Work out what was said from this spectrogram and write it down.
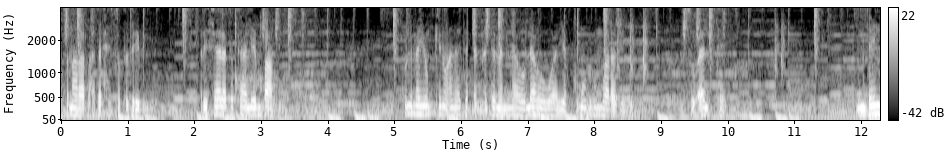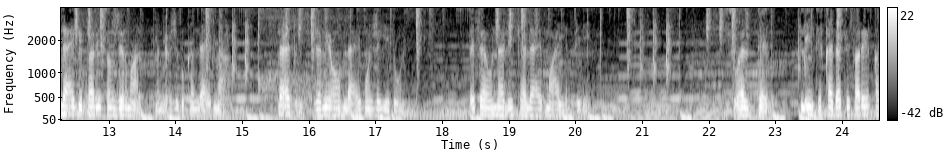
سنرى بعد الحصة التدريبية. رسالتك لمبابي. كل ما يمكن أن أتمناه له هو أن يقوم بمباراة جيدة السؤال التالي من بين لاعبي باريس سان جيرمان من يعجبك اللعب معه؟ لا أدري. جميعهم لاعبون جيدون. ليس هنالك لاعب معين في ذهني السؤال التالي الانتقادات لطريقة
